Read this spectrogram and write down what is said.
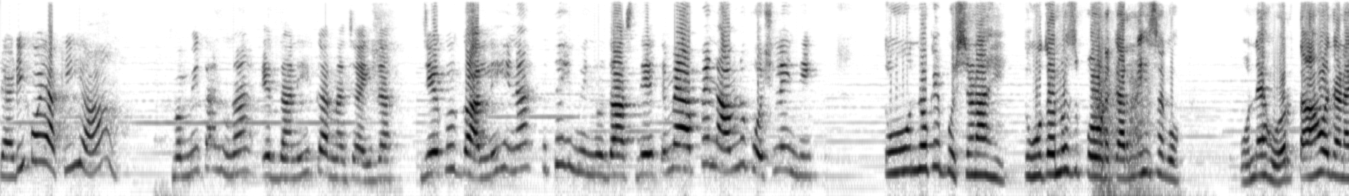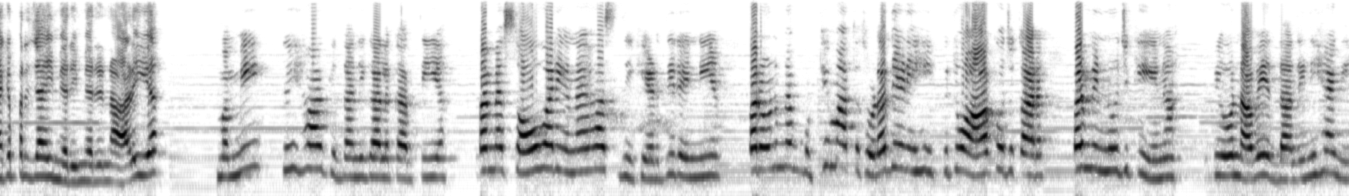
ਡੈਡੀ ਹੋਇਆ ਕੀ ਆ? ਮੰਮੀ ਤੁਹਾਨੂੰ ਨਾ ਏਦਾਂ ਨਹੀਂ ਕਰਨਾ ਚਾਹੀਦਾ। ਜੇ ਕੋਈ ਗੱਲ ਹੀ ਨਾ ਤੇ ਤੁਸੀਂ ਮੈਨੂੰ ਦੱਸ ਦੇ ਤੇ ਮੈਂ ਆਪੇ ਨਾਮ ਨੂੰ ਪੁੱਛ ਲੈਂਦੀ। ਤੂੰ ਉਹਨੂੰ ਕੀ ਪੁੱਛਣਾ ਸੀ? ਤੂੰ ਤਾਂ ਉਹਨੂੰ ਸਪੋਰਟ ਕਰਨੀ ਸੀ ਸਗੋਂ ਉਹਨੇ ਹੋਰ ਤਾਂ ਹੋ ਜਾਣਾ ਕਿ ਭਰਜਾਈ ਮੇਰੀ ਮੇਰੇ ਨਾਲ ਹੀ ਆ। ਮੰਮੀ ਤੁਸੀਂ ਹਾਂ ਕਿਦਾਂ ਦੀ ਗੱਲ ਕਰਤੀ ਆ? ਪਰ ਮੈਂ 100 ਵਾਰੀ ਉਹਨਾਂ ਨਾਲ ਹੱਸਦੀ ਖੇਡਦੀ ਰਹਿਨੀ ਆ। ਪਰ ਉਹਨੂੰ ਮੈਂ ਮੁੱਠੀ ਮੱਤ ਥੋੜਾ ਦੇਣੀ ਸੀ ਕਿ ਤੂੰ ਆਹ ਕੁਝ ਕਰ ਪਰ ਮੈਨੂੰ ਯਕੀਨ ਆ ਵੀ ਉਹ ਨਵੇਂ ਇਦਾਂ ਦੀ ਨਹੀਂ ਹੈਗੀ।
